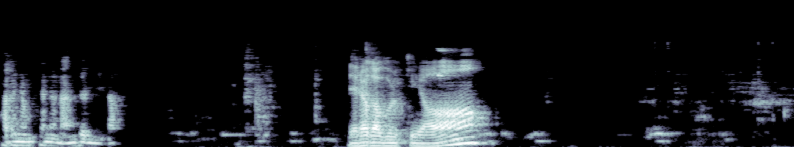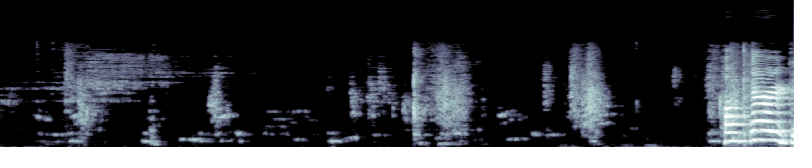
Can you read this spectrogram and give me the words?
다른 형태는 안 됩니다. 내려가 볼게요. Compared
